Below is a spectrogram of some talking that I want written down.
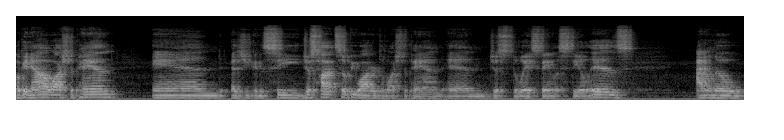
Okay, now I wash the pan and as you can see, just hot soapy water to wash the pan and just the way stainless steel is. I don't know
